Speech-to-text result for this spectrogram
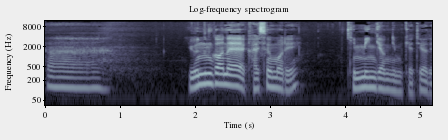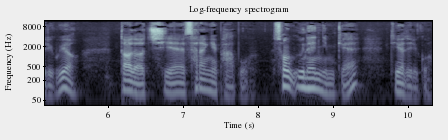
아, 윤건의 갈색머리 김민경님께 띄워드리고요. 더 너치의 사랑의 바보 송은혜님께 띄워드리고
